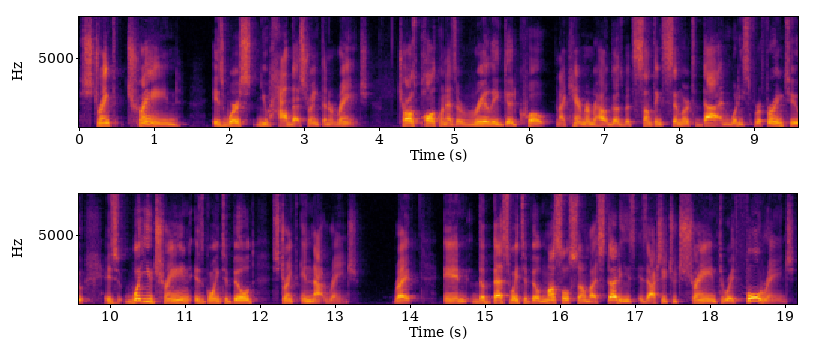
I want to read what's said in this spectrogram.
Strength trained is where you have that strength in a range. Charles Poliquin has a really good quote, and I can't remember how it goes, but something similar to that. And what he's referring to is what you train is going to build strength in that range, right? And the best way to build muscle, shown by studies, is actually to train through a full range.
